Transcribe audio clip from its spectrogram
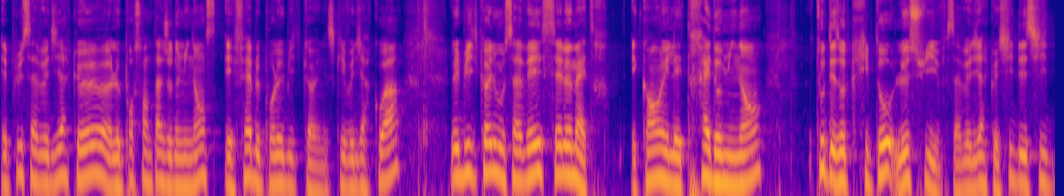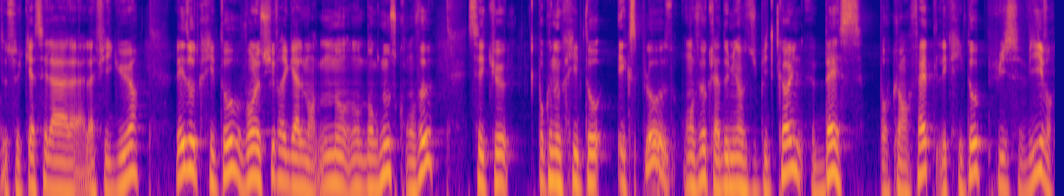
et plus ça veut dire que le pourcentage de dominance est faible pour le Bitcoin. Ce qui veut dire quoi? Le Bitcoin, vous savez, c'est le maître. Et quand il est très dominant, toutes les autres cryptos le suivent. Ça veut dire que s'il décide de se casser la, figure, les autres cryptos vont le suivre également. Donc nous, ce qu'on veut, c'est que pour que nos cryptos explosent, on veut que la dominance du Bitcoin baisse, pour qu'en fait les cryptos puissent vivre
